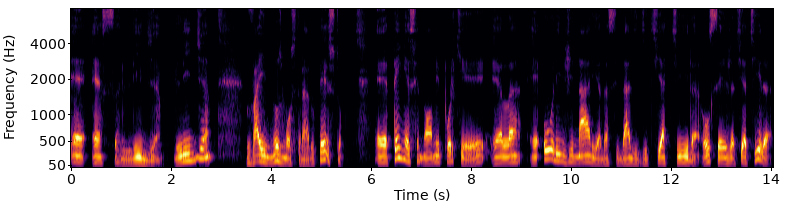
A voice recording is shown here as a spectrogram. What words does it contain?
é essa Lídia? Lídia vai nos mostrar o texto. É, tem esse nome porque ela é originária da cidade de Tiatira, ou seja, Tiatira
